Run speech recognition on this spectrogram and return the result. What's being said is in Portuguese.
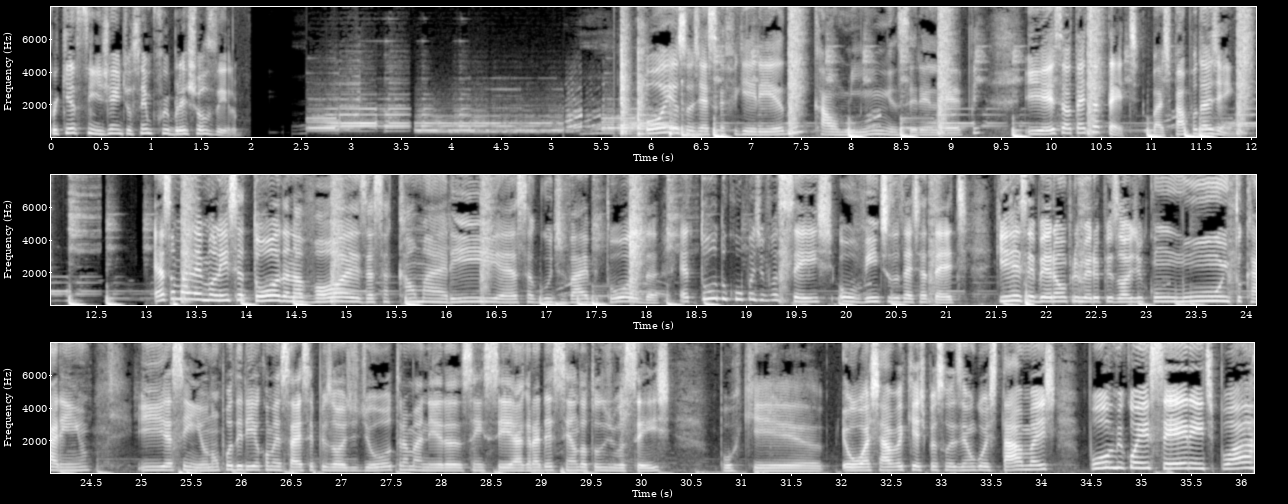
Porque assim, gente, eu sempre fui brechoseira. Oi, eu sou Jéssica Figueiredo, calminha, serelepe, e esse é o Tete a Tete, bate-papo da gente. Essa malemolência toda na voz, essa calmaria, essa good vibe toda, é tudo culpa de vocês, ouvintes do Tete a Tete, que receberam o primeiro episódio com muito carinho. E assim, eu não poderia começar esse episódio de outra maneira sem ser agradecendo a todos vocês, porque eu achava que as pessoas iam gostar, mas por me conhecerem, tipo, ah,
